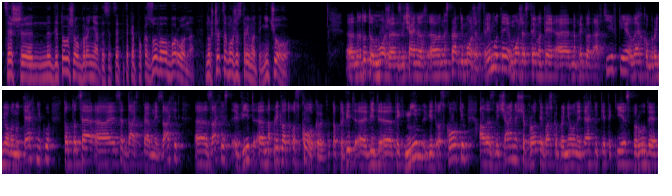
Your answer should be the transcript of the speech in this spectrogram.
Це ж е, не для того, щоб оборонятися, це така показова оборона. Ну що це може стримати? Нічого. Е, Ну тут може звичайно е, насправді може стримати, може стримати, е, наприклад, автівки, легко броньовану техніку. Тобто, це, це дасть певний захід, захист від, наприклад, осколків, тобто від, від тих мін, від осколків. Але звичайно, що проти важкоброньованої техніки такі споруди,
